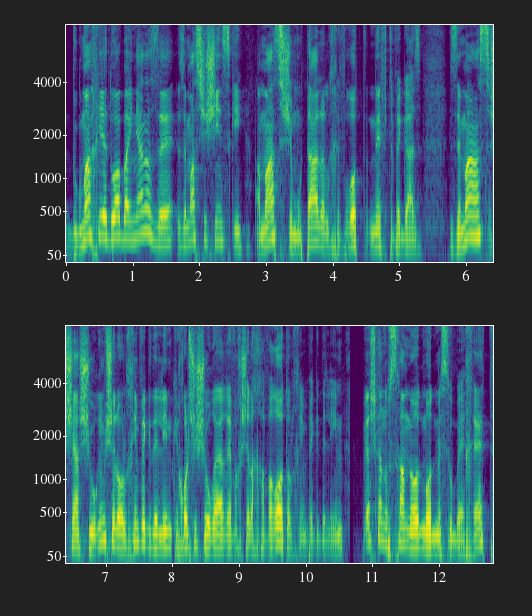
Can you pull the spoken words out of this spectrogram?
דוגמה הכי ידועה בעניין הזה זה מס שישינסקי, המס שמוטל על חברות נפט וגז. זה מס שהשיעורים שלו הולכים וגדלים ככל ששיעורי הרווח של החברות הולכים וגדלים, ויש כאן נוסחה מאוד מאוד מסובכת,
